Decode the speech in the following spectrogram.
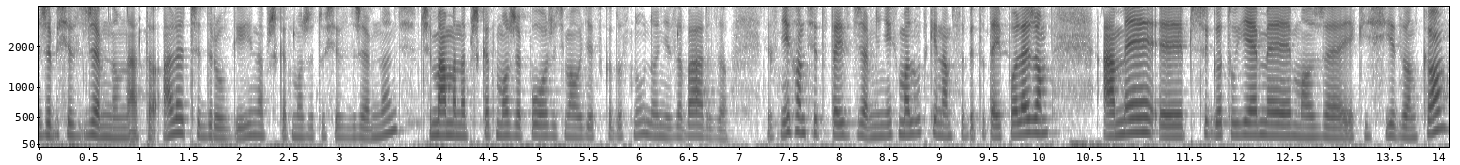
żeby się zdrzemnął na to, ale czy drugi na przykład może tu się zdrzemnąć? Czy mama na przykład może położyć małe dziecko do snu? No nie za bardzo. Więc niech on się tutaj zdrzemnie, niech malutkie nam sobie tutaj poleżą, a my y, przygotujemy może jakieś jedzonko.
